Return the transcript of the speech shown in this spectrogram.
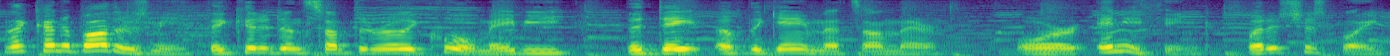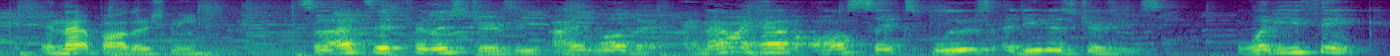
And that kind of bothers me. They could have done something really cool, maybe the date of the game that's on there, or anything, but it's just blank, and that bothers me. So that's it for this jersey. I love it. And now I have all six Blues Adidas jerseys. What do you think?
